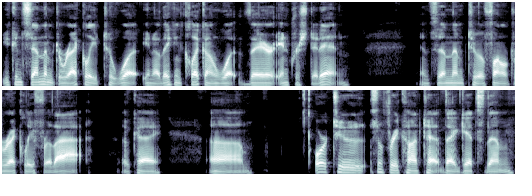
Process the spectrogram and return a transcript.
you can send them directly to what, you know, they can click on what they're interested in and send them to a funnel directly for that. Okay. Um, or to some free content that gets them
